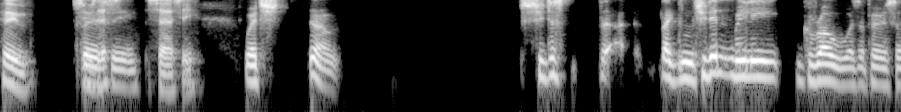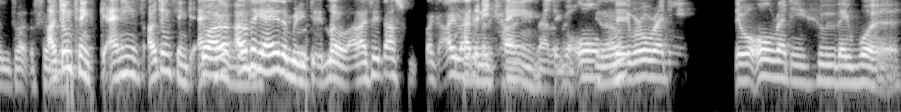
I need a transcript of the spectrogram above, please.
Who? Cersei. Cersei. Which you know, she just like she didn't really grow as a person throughout the film. I don't think any of I don't think no, I, I, don't think any of them really did. No, I think that's like I like had any change. They were all you know? they were already they were already who they were,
